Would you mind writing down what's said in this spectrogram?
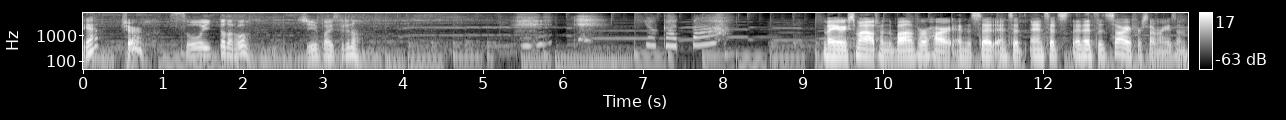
Yeah, sure. そう言っただろう。心配するな。よかった。Mayuri smiled from the bottom of her heart and said and said and said and then said sorry for some reason.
